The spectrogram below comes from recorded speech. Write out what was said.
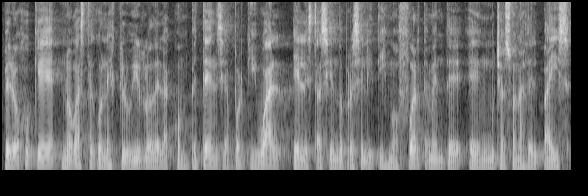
Pero ojo que no basta con excluirlo de la competencia, porque igual él está haciendo proselitismo fuertemente en muchas zonas del país.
